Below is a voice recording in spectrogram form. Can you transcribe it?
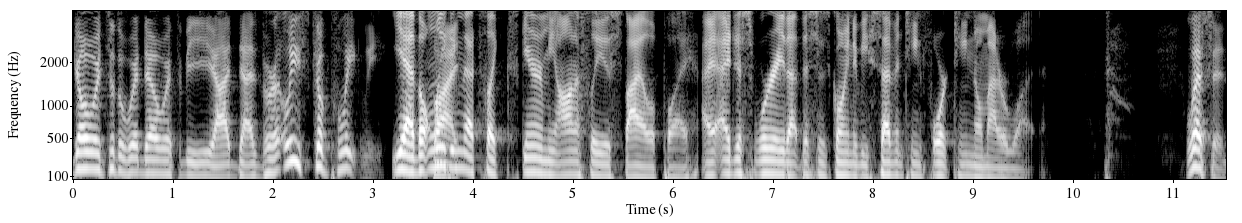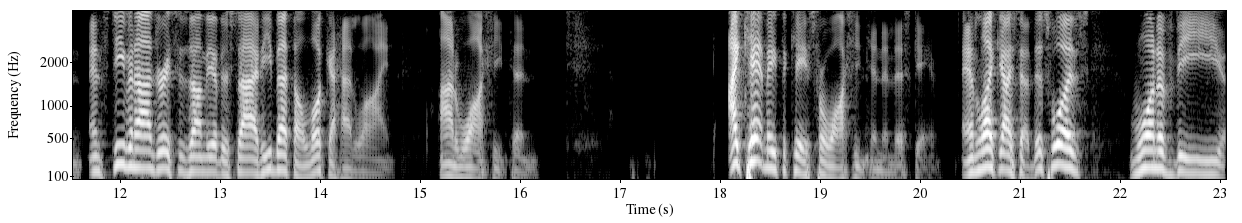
going to the window with me uh, on Denver, at least completely. Yeah, the only but, thing that's like scaring me, honestly, is style of play. I, I just worry that this is going to be 17 14 no matter what. Listen, and Steven Andres is on the other side. He bet the look ahead line on Washington. I can't make the case for Washington in this game. And like I said, this was one of the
